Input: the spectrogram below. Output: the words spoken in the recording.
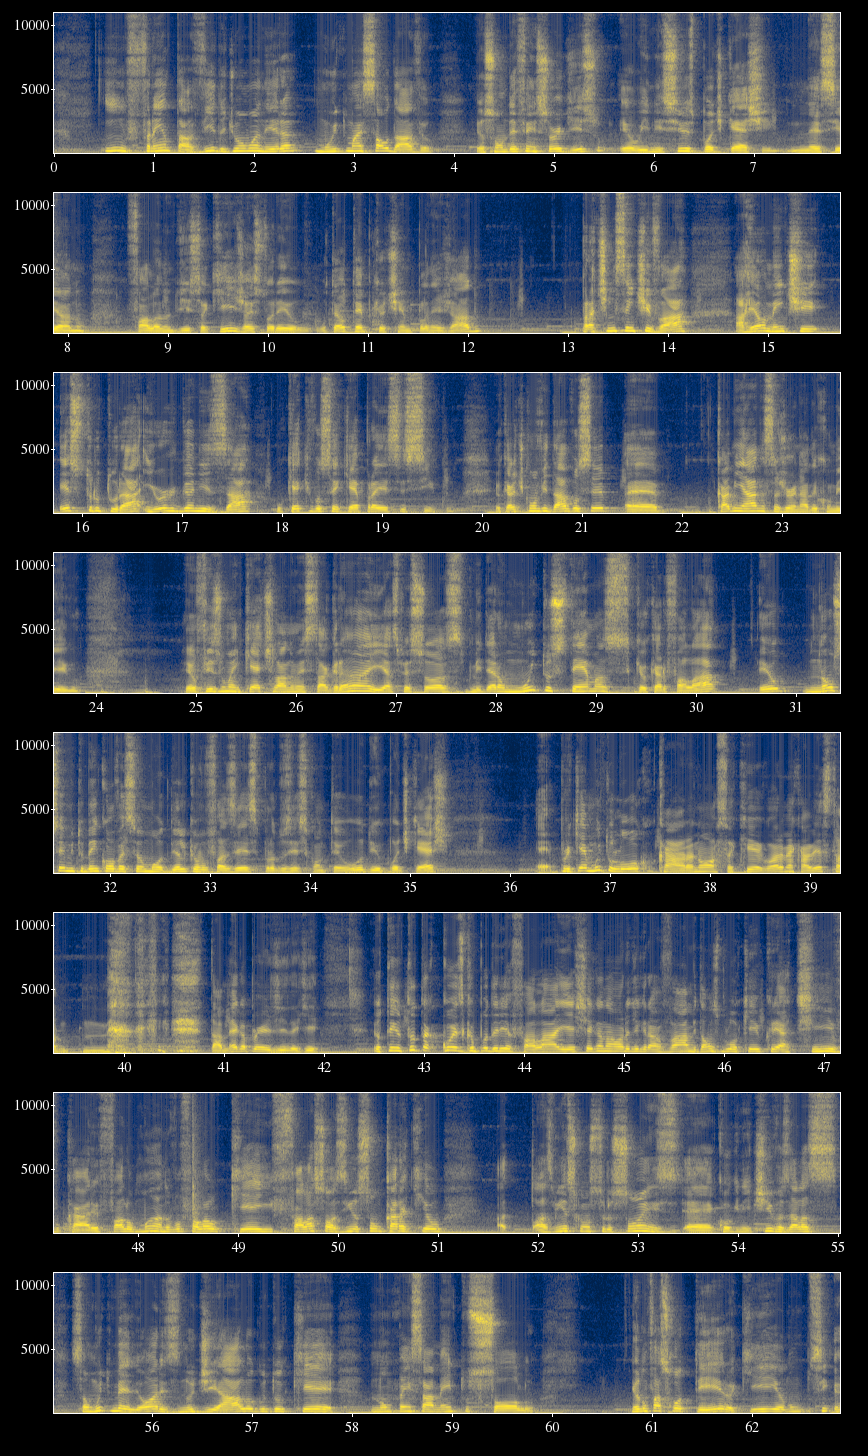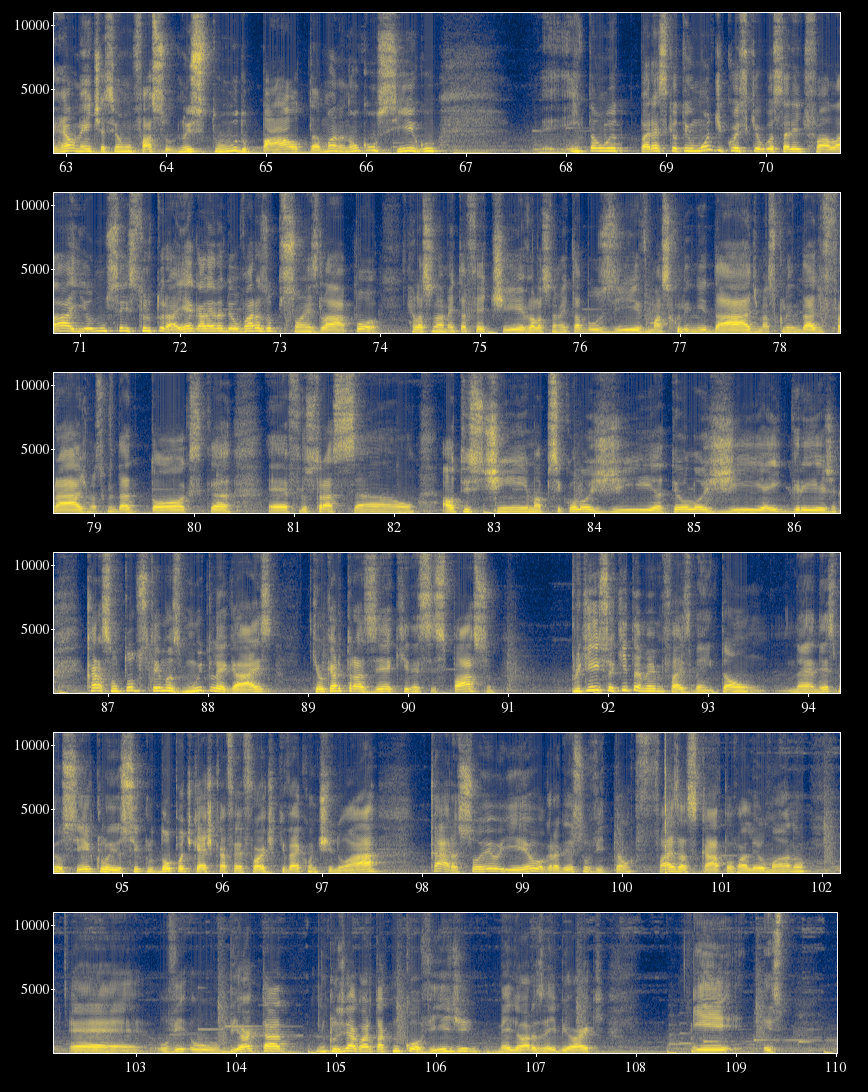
e enfrenta a vida de uma maneira muito mais saudável. Eu sou um defensor disso. Eu inicio esse podcast nesse ano falando disso aqui, já estourei o, até o tempo que eu tinha planejado, para te incentivar a realmente estruturar e organizar o que é que você quer para esse ciclo. Eu quero te convidar a você é, caminhar nessa jornada comigo. Eu fiz uma enquete lá no meu Instagram e as pessoas me deram muitos temas que eu quero falar. Eu não sei muito bem qual vai ser o modelo que eu vou fazer, se produzir esse conteúdo e o podcast. É, porque é muito louco, cara. Nossa, aqui agora minha cabeça tá, tá mega perdida aqui. Eu tenho tanta coisa que eu poderia falar e chega na hora de gravar, me dá uns bloqueios criativos, cara. Eu falo, mano, vou falar o quê? E falar sozinho, eu sou um cara que eu as minhas construções é, cognitivas elas são muito melhores no diálogo do que num pensamento solo. Eu não faço roteiro aqui, eu não realmente assim eu não faço no estudo pauta, mano, eu não consigo. Então eu, parece que eu tenho um monte de coisa que eu gostaria de falar e eu não sei estruturar. E a galera deu várias opções lá, pô, relacionamento afetivo, relacionamento abusivo, masculinidade, masculinidade frágil, masculinidade tóxica, é, frustração, autoestima, psicologia, teologia, igreja. Cara, são todos temas muito legais que eu quero trazer aqui nesse espaço porque isso aqui também me faz bem. Então, né, nesse meu ciclo e o ciclo do podcast Café Forte que vai continuar. Cara, sou eu e eu, agradeço o Vitão que faz as capas, valeu, mano. É, o, o Bjork tá, inclusive agora tá com Covid, melhoras aí, Bjork. E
